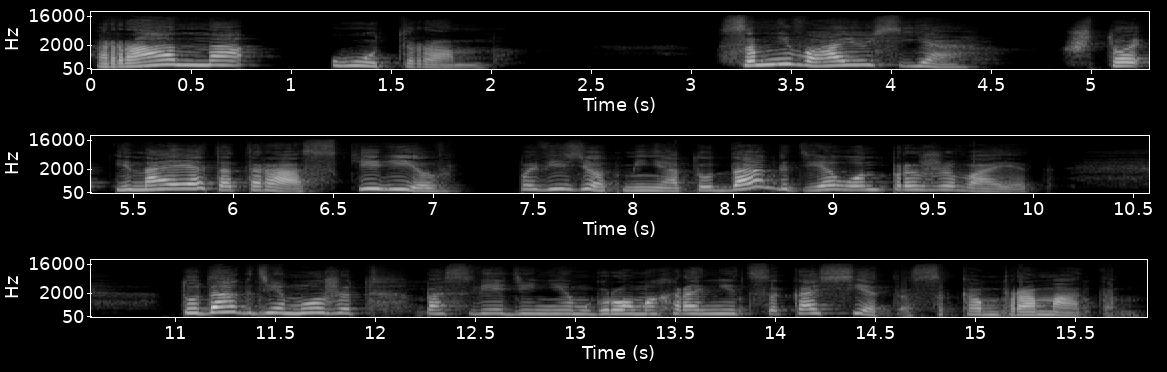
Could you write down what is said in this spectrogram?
Рано утром. Сомневаюсь я, что и на этот раз Кирилл повезет меня туда, где он проживает. Туда, где может, по сведениям Грома, храниться кассета с компроматом.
